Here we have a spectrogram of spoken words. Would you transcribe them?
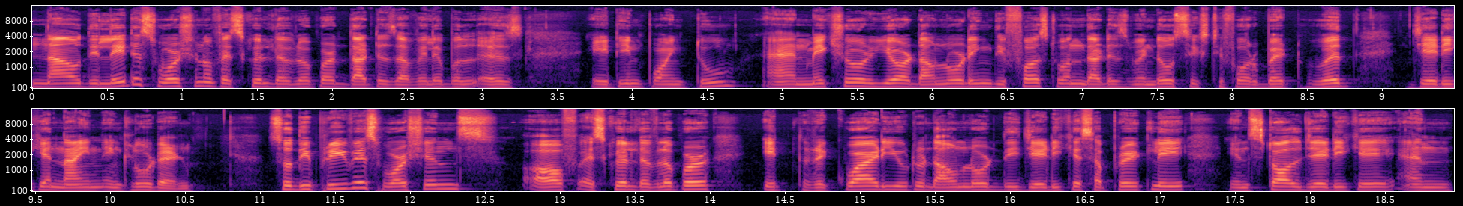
Now the latest version of SQL Developer that is available is 18.2 and make sure you are downloading the first one that is Windows 64-bit with JDK 9 included. So the previous versions of SQL Developer, it required you to download the JDK separately, install JDK and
